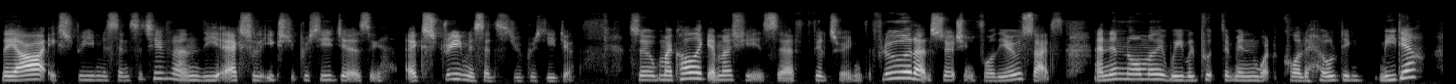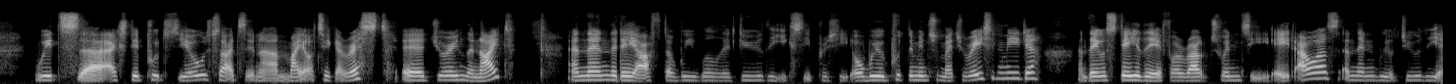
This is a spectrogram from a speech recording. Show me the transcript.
They are extremely sensitive and the actual ICSI procedure is an extremely sensitive procedure. So my colleague Emma, she is uh, filtering the fluid and searching for the oocytes. And then normally we will put them in what we call a holding media which uh, actually puts the oocytes in a meiotic arrest uh, during the night. And then the day after, we will uh, do the ICSI procedure, or we will put them into maturation media, and they will stay there for around 28 hours, and then we'll do the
